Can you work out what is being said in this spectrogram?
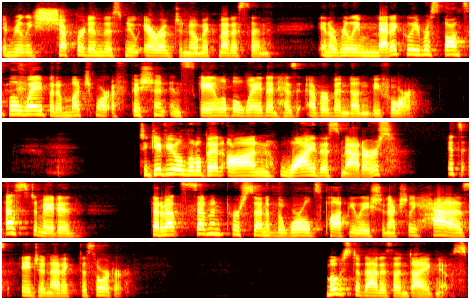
and really shepherd in this new era of genomic medicine in a really medically responsible way, but a much more efficient and scalable way than has ever been done before. To give you a little bit on why this matters, it's estimated that about 7% of the world's population actually has a genetic disorder. Most of that is undiagnosed.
